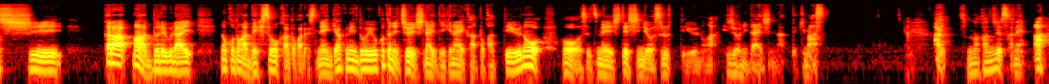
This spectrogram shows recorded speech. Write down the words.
しから、まあどれぐらいのことができそうかとかですね、逆にどういうことに注意しないといけないかとかっていうのを説明して診療するっていうのが非常に大事になってきます。はい。そんな感じですかね。あ、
